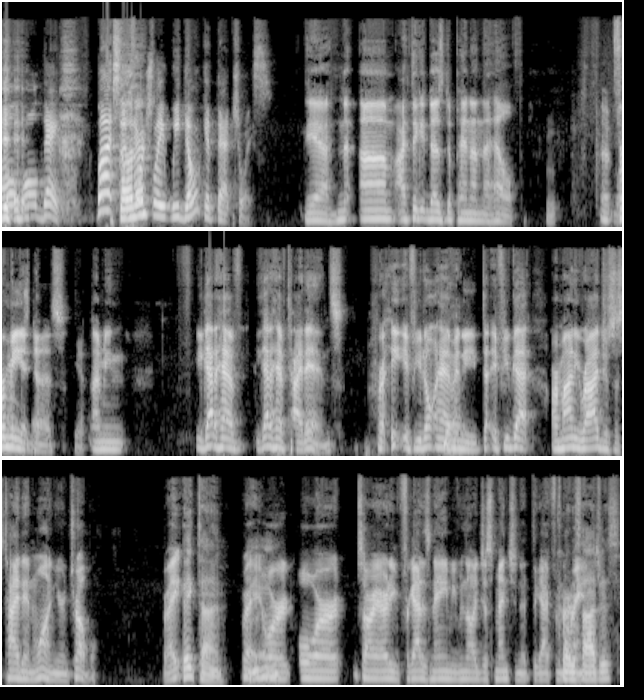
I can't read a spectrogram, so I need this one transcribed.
all, all day. But Stoner? unfortunately, we don't get that choice. Yeah. N- Um, I think it does depend on the health. Uh, for me, it does. Yeah. I mean, you got to have you got to have tight ends, right? If you don't have Yeah. any, if you got Armani Rogers as tight end one, you're in trouble, right? Big time. Right. Mhm. Or or sorry, I already forgot his name, even though I just mentioned it. The guy from Curtis the Rams. Hodges.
